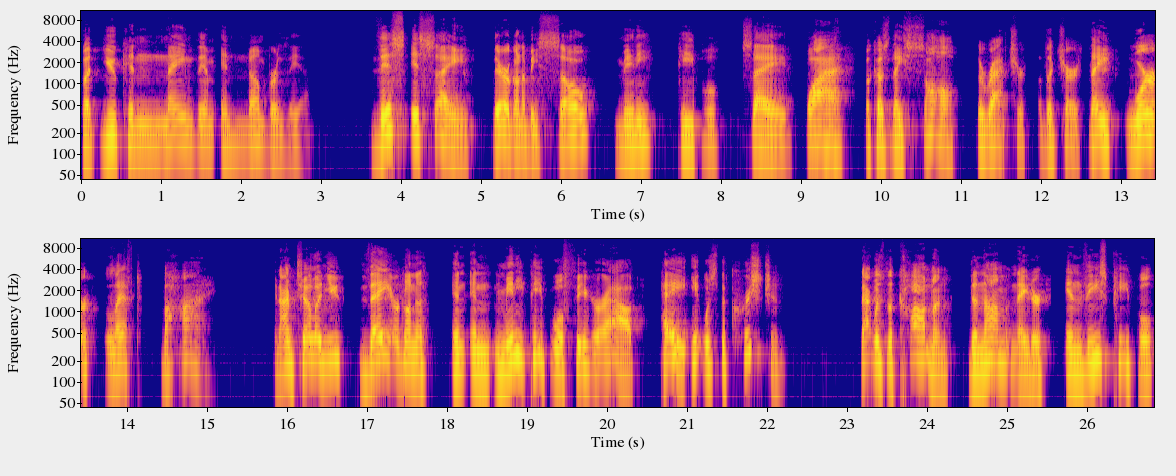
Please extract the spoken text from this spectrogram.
but you can name them and number them. This is saying there are going to be so many people saved. Why? Because they saw the rapture of the church. They were left behind. And I'm telling you, they are going to, and, and many people will figure out hey, it was the Christian. That was the common denominator in these people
